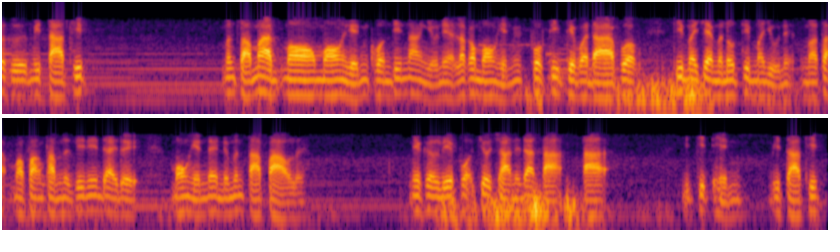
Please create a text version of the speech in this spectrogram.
ก็คือมีตาทิพย์มันสามารถมองมองเห็นคนที่นั่งอยู่เนี่ย แล้วก็มองเห็นพวกที่เทวดาพวกที่ไม่ใช่มนุษย์ที่มาอยู่เนี่ยมามาฟังธรรมในที่นี้ได้ด้วย มองเห็นได้โดยมันตาเปล่าเลย นี่ก็เรียกพวกเชี่ยวชาญในด้านตาตา มีจิตเห็นมีตาทิพย์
